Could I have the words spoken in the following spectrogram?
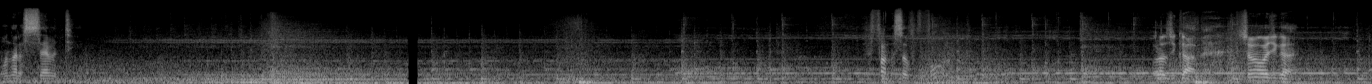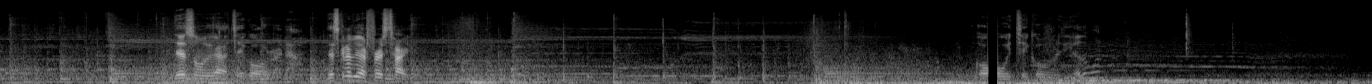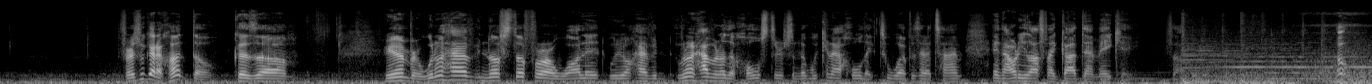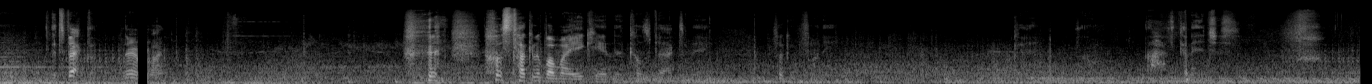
One out of 17. I found myself a farm. What else you got, man? Show me what you got. This one we gotta take over right now. This is gonna be our first target. Or we take over the other one? First we gotta hunt though, cause um, remember we don't have enough stuff for our wallet. We don't have we don't have another holster, so we cannot hold like two weapons at a time. And I already lost my goddamn AK. So, oh, expect. Never mind. I was talking about my AK and it comes back to me. Fucking funny. Okay. So, ah, it's kind of itches.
